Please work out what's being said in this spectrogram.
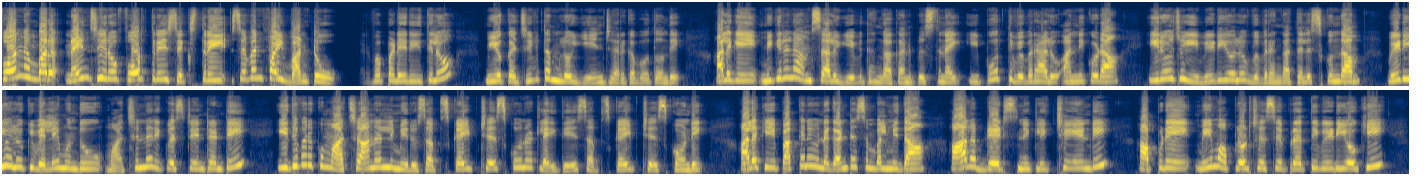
Phone number nine zero four three six three seven five one two. గర్వపడే రీతిలో మీ యొక్క జీవితంలో ఏం జరగబోతోంది? అలాగే మిగిలిన అంశాలు ఏ విధంగా కనిపిస్తున్నాయి? ఈ పూర్తి వివరాలు అన్ని కూడా ఈరోజు ఈ వీడియోలో వివరంగా తెలుసుకుందాం. వీడియోలోకి వెళ్ళే ముందు మా చిన్న రిక్వెస్ట్ ఏంటంటే ఇదివరకు మా ఛానల్ని మీరు సబ్స్క్రైబ్ చేసుకోనట్లయితే సబ్స్క్రైబ్ చేసుకోండి. అలాగే పక్కనే ఉన్న గంట సింబల్ మీద ఆల్ అప్డేట్స్ని క్లిక్ చేయండి. అప్పుడే మేము అప్లోడ్ చేసే ప్రతి వీడియోకి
